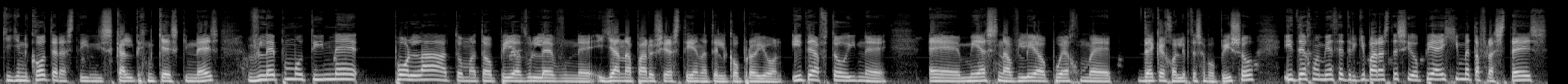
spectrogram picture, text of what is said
και γενικότερα στις καλλιτεχνικές σκηνές βλέπουμε ότι είναι πολλά άτομα τα οποία δουλεύουν για να παρουσιαστεί ένα τελικό προϊόν. Είτε αυτό είναι ε, μια συναυλία που έχουμε 10 ηχολήπτες από πίσω, είτε έχουμε μια θεατρική παράσταση η οποία έχει μεταφραστές,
